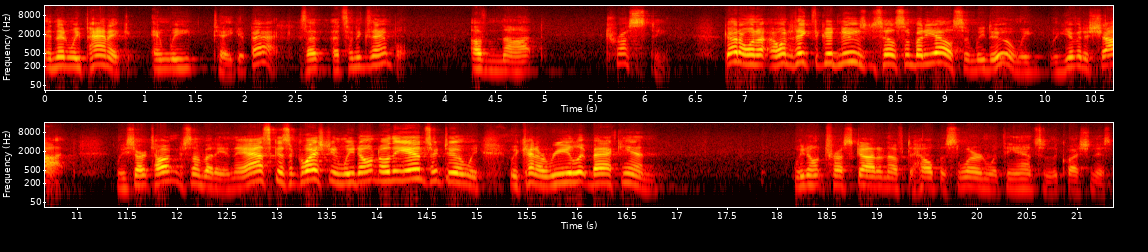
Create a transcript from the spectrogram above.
And then we panic and we take it back. That, that's an example of not trusting. God, I want to I want to take the good news to tell somebody else, and we do, and we, we give it a shot. We start talking to somebody, and they ask us a question we don't know the answer to, and we, we kind of reel it back in. We don't trust God enough to help us learn what the answer to the question is.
